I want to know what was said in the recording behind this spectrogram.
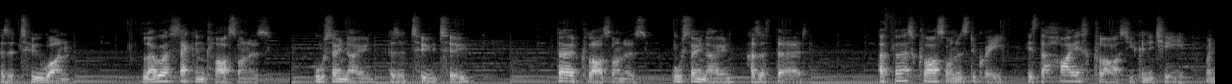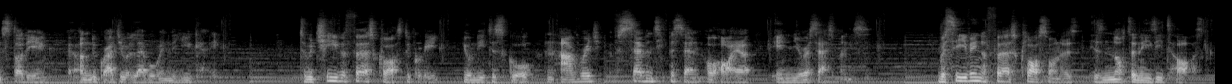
as a 2-1. Lower Second Class Honours, also known as a 2-2. Third Class Honours, also known as a Third. A First Class Honours degree is the highest class you can achieve when studying at undergraduate level in the UK. To achieve a first class degree, you'll need to score an average of 70% or higher in your assessments. Receiving a first class honours is not an easy task,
